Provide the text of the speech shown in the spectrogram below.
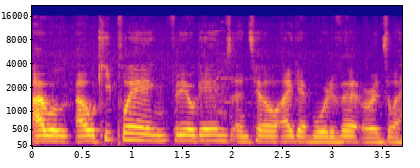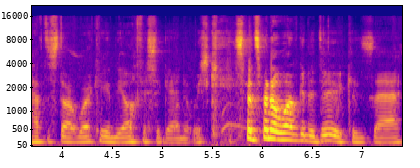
I will I will keep playing video games until I get bored of it or until I have to start working in the office again. At which case I don't know what I'm gonna do because uh,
